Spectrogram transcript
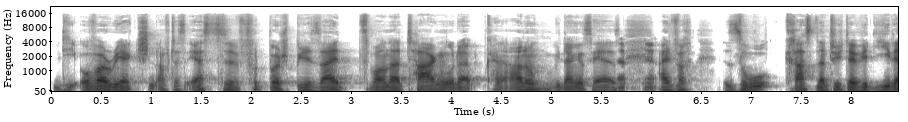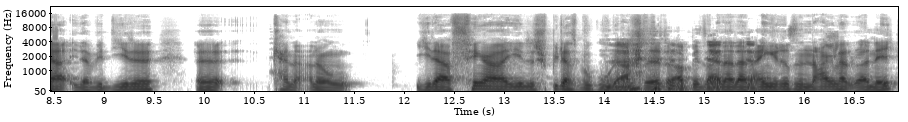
die Overreaction auf das erste Footballspiel seit 200 Tagen oder keine Ahnung, wie lange es her ist, ja, einfach so krass. Natürlich, da wird jeder, da wird jede, äh, keine Ahnung, jeder Finger jedes Spielers begutachtet, ob jetzt ja, einer dann ja. eingerissenen Nagel hat oder nicht.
